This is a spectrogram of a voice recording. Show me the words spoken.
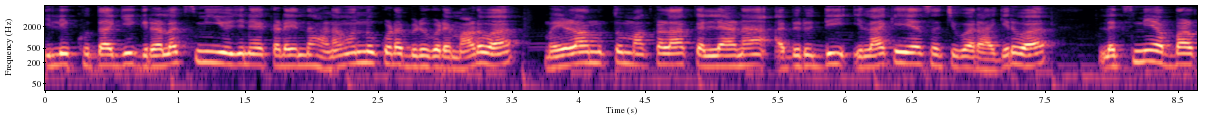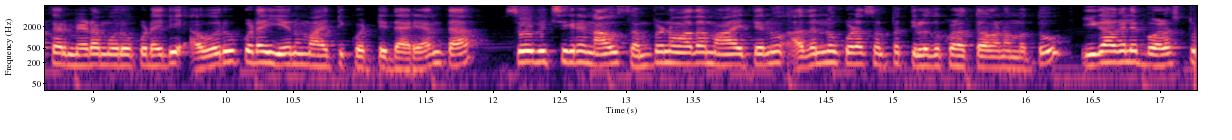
ಇಲ್ಲಿ ಖುದ್ದಾಗಿ ಗೃಹಲಕ್ಷ್ಮಿ ಯೋಜನೆಯ ಕಡೆಯಿಂದ ಹಣವನ್ನು ಕೂಡ ಬಿಡುಗಡೆ ಮಾಡುವ ಮಹಿಳಾ ಮತ್ತು ಮಕ್ಕಳ ಕಲ್ಯಾಣ ಅಭಿವೃದ್ಧಿ ಇಲಾಖೆಯ ಸಚಿವರಾಗಿರುವ ಲಕ್ಷ್ಮಿ ಅಬ್ಬಾಳ್ಕರ್ ಮೇಡಮ್ ಅವರು ಕೂಡ ಇಲ್ಲಿ, ಅವರು ಕೂಡ ಏನು ಮಾಹಿತಿ ಕೊಟ್ಟಿದ್ದಾರೆ ಅಂತ ಸೊ ವೀಕ್ಷಕರೇ, ನಾವು ಸಂಪೂರ್ಣವಾದ ಮಾಹಿತಿಯನ್ನು ಅದನ್ನು ಕೂಡ ಸ್ವಲ್ಪ ತಿಳಿದುಕೊಳ್ಳುತ್ತಾ ಹೋಗೋಣ ಮತ್ತು ಈಗಾಗಲೇ ಬಹಳಷ್ಟು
